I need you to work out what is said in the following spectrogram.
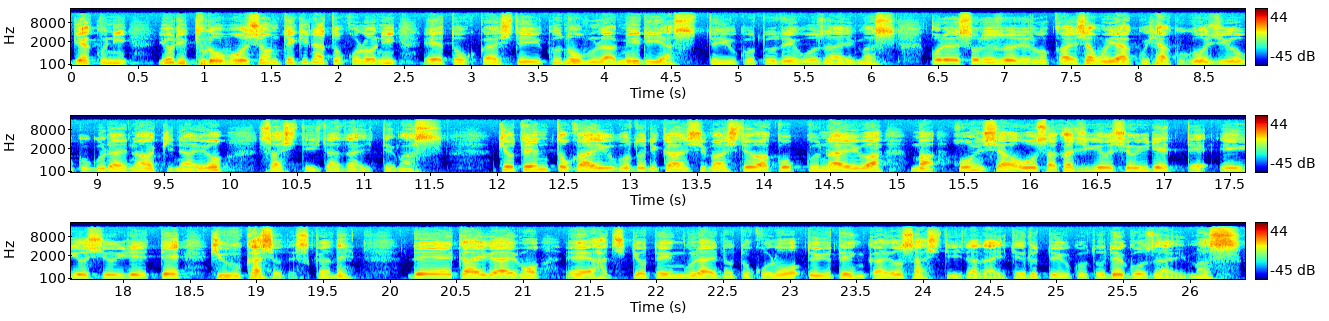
逆によりプロモーション的なところに特化していく野村メディアスっていうことでございます。これそれぞれの会社も約150億ぐらいの商いをさせていただいてます。拠点とかいうことに関しましては国内はま本社大阪事業所を入れて営業所を入れて9箇所ですかね。で海外も8拠点ぐらいのところという展開をさせていただいているということでございます。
